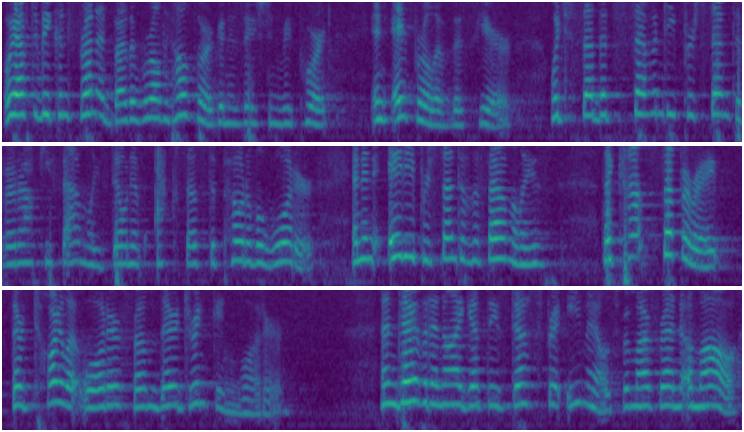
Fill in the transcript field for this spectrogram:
We have to be confronted by the World Health Organization report in April of this year, which said that 70% of Iraqi families don't have access to potable water. And in 80% of the families, they can't separate their toilet water from their drinking water. And David and I get these desperate emails from our friend Amal,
